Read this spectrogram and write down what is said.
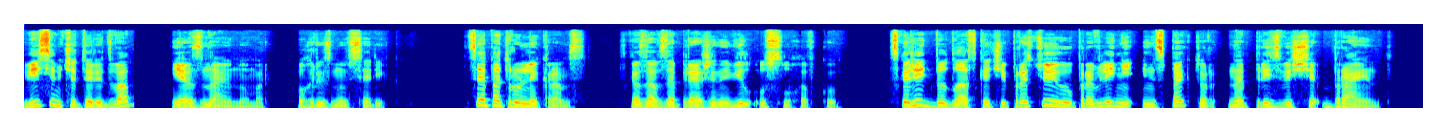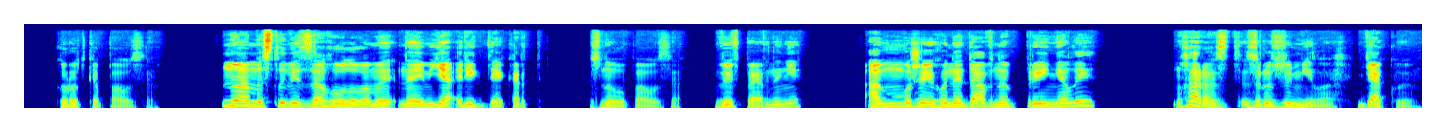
842, я знаю номер, огризнувся рік. Це патрульний крамс, сказав запряжений віл у слухавку. Скажіть, будь ласка, чи працює в управлінні інспектор на прізвище Брайант? Коротка пауза. Ну, а мисливець за головами на ім'я Рік Декарт. Знову пауза. Ви впевнені? А може, його недавно прийняли? Гаразд, зрозуміло. Дякую.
